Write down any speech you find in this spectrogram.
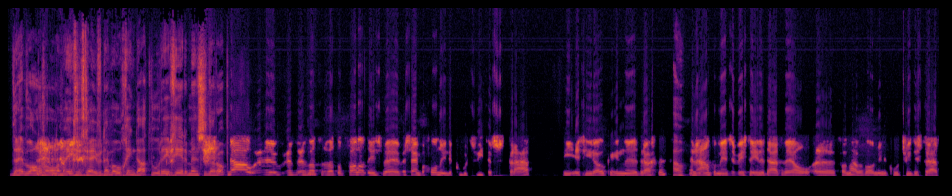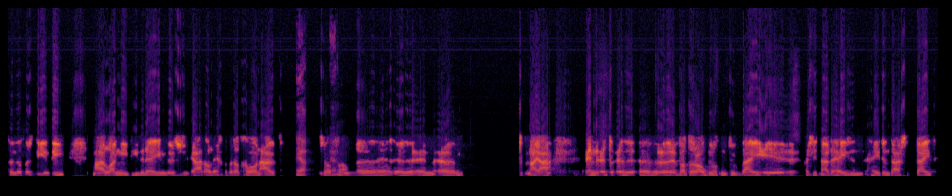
Daar hebben we alles allemaal meegegeven. Nee, maar hoe ging dat? Hoe reageerden mensen daarop? Nou, uh, wat, wat opvallend is, we, we zijn begonnen in de Koert Sweeters straat. Die is hier ook in uh, Drachten. Oh. En een aantal mensen wisten inderdaad wel uh, van, nou, we wonen in de Koert en dat was die en die. Maar lang niet iedereen. Dus ja, dan legden we dat gewoon uit. Ja. Zo ja. van, uh, en, ehm, nou ja, en het, wat er ook nog natuurlijk bij is, als je het naar de heden, hedendaagse tijd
